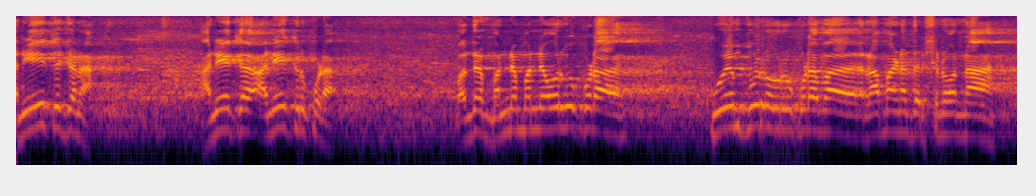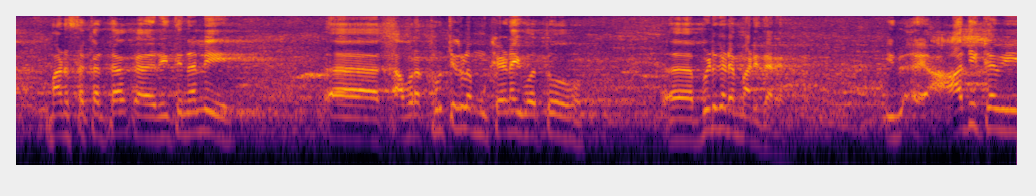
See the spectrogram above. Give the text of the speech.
ಅನೇಕ ಜನ, ಅನೇಕ, ಅನೇಕರು ಕೂಡ ಅಂದರೆ ಮೊನ್ನೆ ಮೊನ್ನೆವರೆಗೂ ಕೂಡ ಕುವೆಂಪುರವರು ಕೂಡ ರಾಮಾಯಣ ದರ್ಶನವನ್ನು ಮಾಡಿಸ್ತಕ್ಕಂಥ ರೀತಿಯಲ್ಲಿ ಅವರ ಕೃತಿಗಳ ಮುಖೇಣ ಇವತ್ತು ಬಿಡುಗಡೆ ಮಾಡಿದ್ದಾರೆ. ಇದು, ಆದಿಕವಿ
